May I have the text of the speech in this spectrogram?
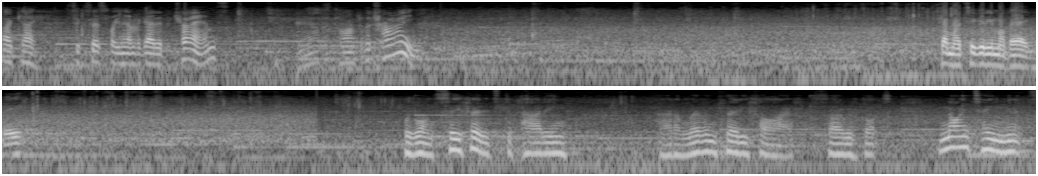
Okay, successfully navigated the trams. Now it's time for the train. Got my ticket in my bag there. We're going Seaford, it's departing at 11.35. So we've got 19 minutes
